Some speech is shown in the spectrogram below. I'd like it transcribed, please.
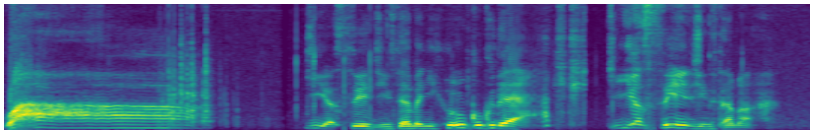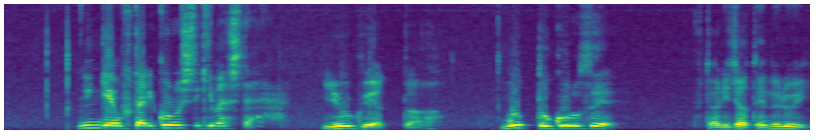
わーギア星人様に報告だギア星人様。人間を二人殺してきました。よくやった。もっと殺せ。二人じゃ手ぬるい。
